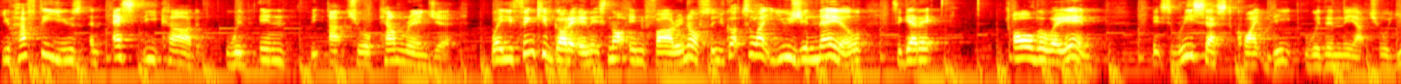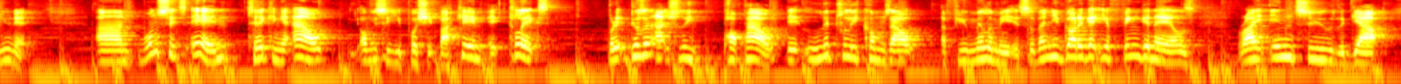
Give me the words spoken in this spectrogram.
you have to use an SD card within the actual Camranger. Where you think you've got it in, it's not in far enough. So you've got to like use your nail to get it all the way in it's recessed quite deep within the actual unit. And once it's in, taking it out, obviously you push it back in, it clicks, but it doesn't actually pop out. It literally comes out a few millimeters. So then you've got to get your fingernails right into the gap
